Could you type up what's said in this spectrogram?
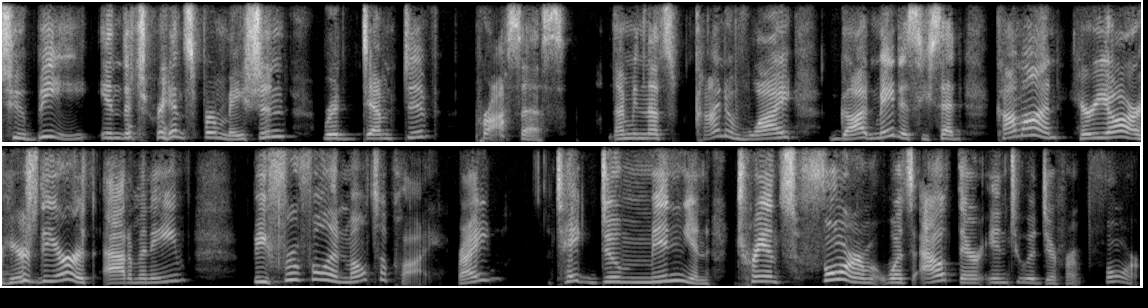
to be in the transformation redemptive process. I mean, that's kind of why God made us. He said, Come on, here you are. Here's the earth, Adam and Eve. Be fruitful and multiply, right? Take dominion, transform what's out there into a different form.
